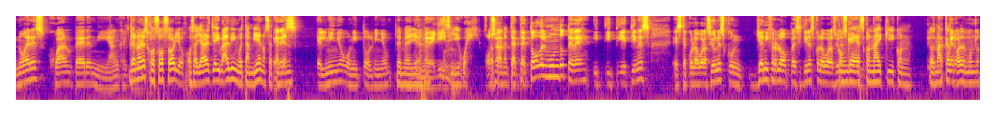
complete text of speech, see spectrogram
no eres Juan Pérez ni Ángel. Ya no eres José Osorio. O sea, ya eres J Balvin, güey, también. O sea, también Eres el niño bonito, el niño de Medellín. de. Medellín. Sí, güey. O sea, te- todo el mundo te ve y, y- y tienes este, colaboraciones con Jennifer López y tienes colaboraciones con Guess, con Nike, con las marcas mejores del mundo.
